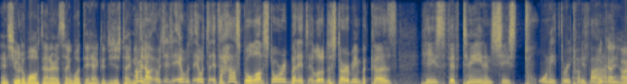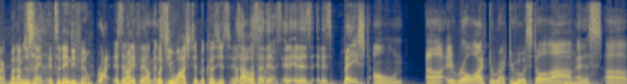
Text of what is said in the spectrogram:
and she would have walked out there and say, "What the heck did you just take me I mean, to?" no, it was, it was it was it's a high school love story, but it's a little disturbing because he's 15 and she's 23, 25. okay, all right, but I'm just saying it's an indie film, Right, it's an Right. indie film, but you watched it because it's. it's but I will say this: it, it is it is based on uh, a real life director who is still alive Mm-hmm. and is uh,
